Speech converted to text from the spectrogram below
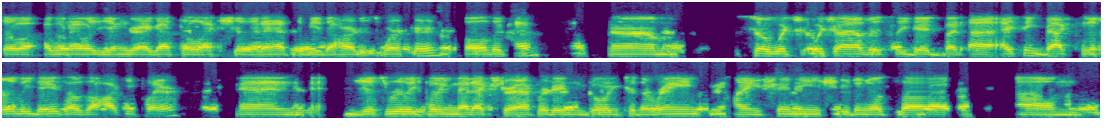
So uh, when I was younger, I got the lecture that I had to be the hardest worker all the time. Um, so which which I obviously did, but uh, I think back to the early days, I was a hockey player, and just really putting that extra effort in, going to the range, playing shinny, shooting outside, um,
